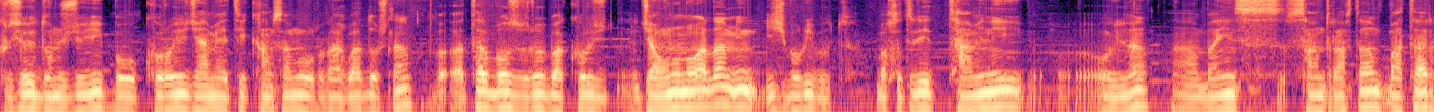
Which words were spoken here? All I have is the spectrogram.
курсиҳои донишҷӯӣ бо корҳои ҷамъиятӣ камсамол рағбат доштам. Баъдтар боз рӯй ба кори ҷавонон овардам. Ин иҷборӣ буд ба хотири таъмини оила ба ин самт рафтам. Баъдтар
